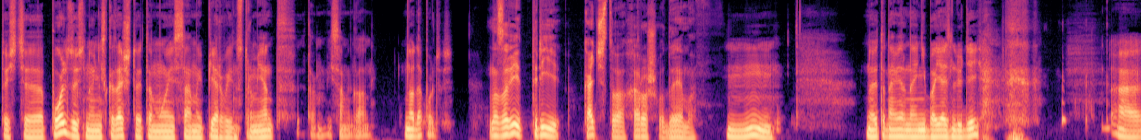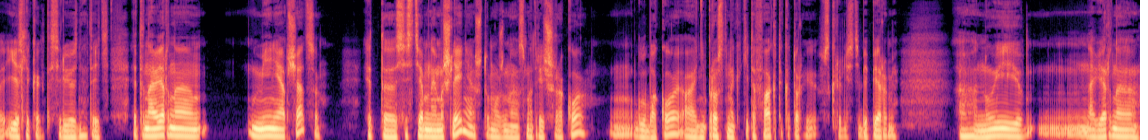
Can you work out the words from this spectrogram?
То есть э, пользуюсь, но не сказать, что это мой самый первый инструмент там, и самый главный. Но да, пользуюсь. Назови три качества хорошего ДМа. Mm-hmm. Но это, наверное, не боязнь людей, а если как-то серьезнее ответить. Это, наверное, умение общаться. Это системное мышление, что можно смотреть широко, глубоко, а не просто на какие-то факты, которые вскрылись тебе первыми. А, ну и, наверное,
